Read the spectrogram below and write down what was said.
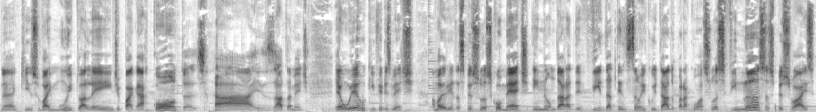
né, que isso vai muito além de pagar contas. Ah, exatamente. É um erro que, infelizmente, a maioria das pessoas comete em não dar a devida atenção e cuidado para com as suas finanças pessoais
